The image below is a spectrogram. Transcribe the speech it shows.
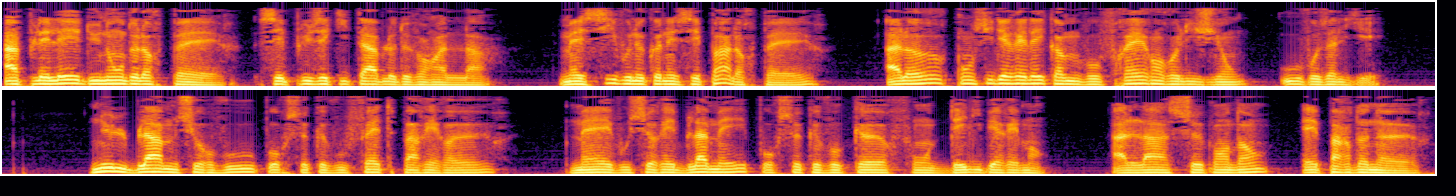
Appelez-les du nom de leur père, c'est plus équitable devant Allah. Mais si vous ne connaissez pas leur père, alors considérez-les comme vos frères en religion ou vos alliés. Nul blâme sur vous pour ce que vous faites par erreur, mais vous serez blâmés pour ce que vos cœurs font délibérément. Allah, cependant, est pardonneur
